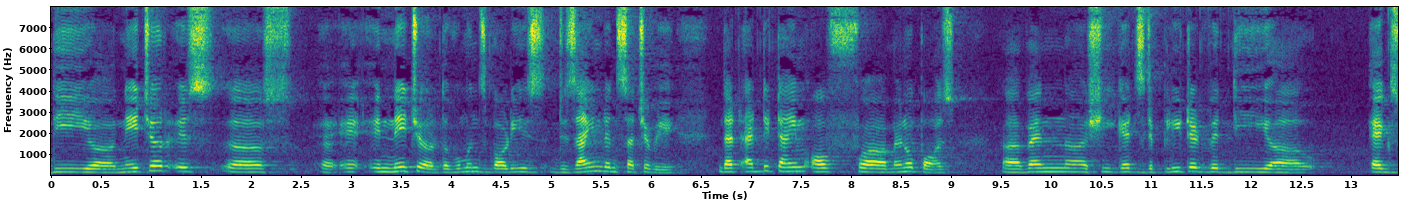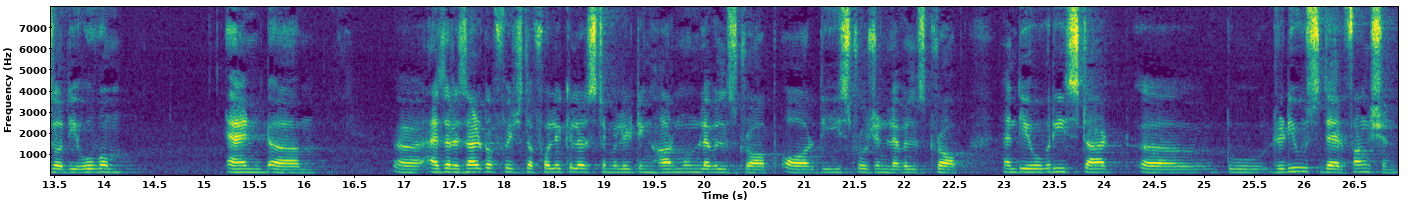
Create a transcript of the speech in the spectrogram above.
the uh, nature is in nature the woman's body is designed in such a way that at the time of uh, menopause, uh, when uh, she gets depleted with the eggs or the ovum, and um, uh, as a result of which the follicular stimulating hormone levels drop or the estrogen levels drop, and the ovaries start uh, to reduce their function.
